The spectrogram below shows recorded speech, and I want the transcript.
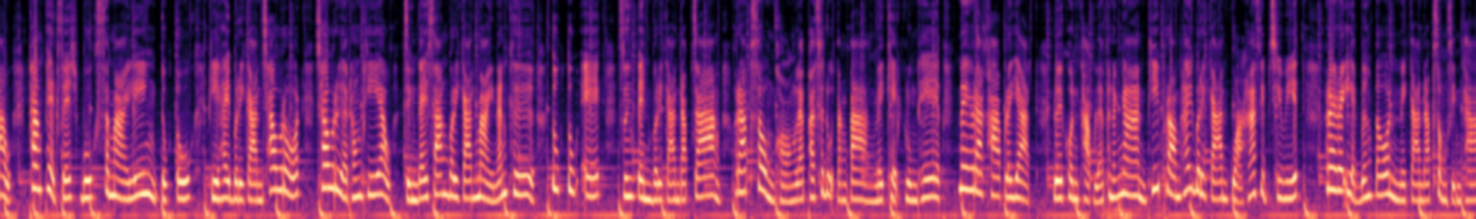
-19 ทางเพจ Facebook Smiling ตุกๆ ที่ให้บริการเช่ารถ เช่าเรือท่องเที่ยว จึงได้สร้างบริการใหม่นั่นคือ ตุกตุกเอ็กซึ่งเป็นบริการรับจ้าง รับส่งของและพัสดุต่างๆ ในเขตกรุงเทพ ในราคาประหยัด โดยคนขับและพนักงานที่พร้อมให้บริการกว่า 50 ชีวิต รายละเอียดเบื้องต้นในการรับส่งสินค้า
